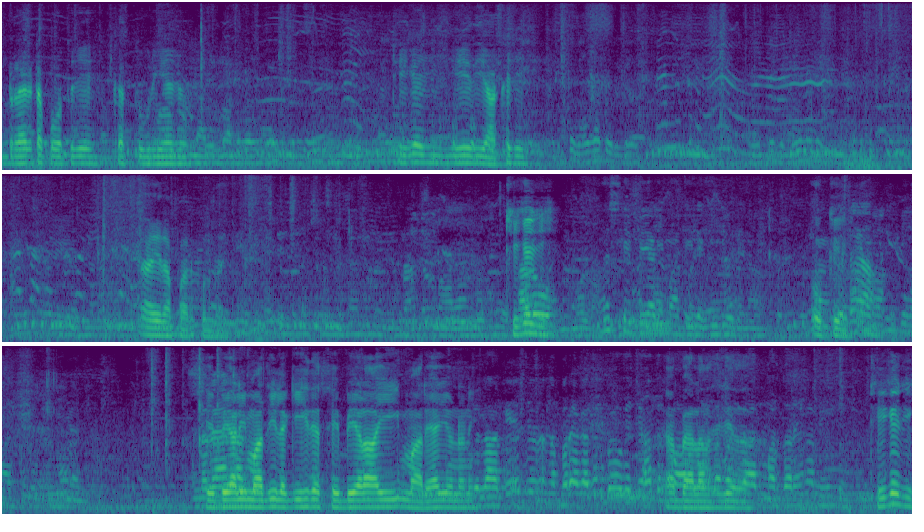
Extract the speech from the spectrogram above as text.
ਡਾਇਰੈਕਟ ਪੁੱਤ ਜੇ ਕਸਤੂਰੀਆਂ ਚੋਂ। ਠੀਕ ਹੈ ਜੀ ਇਹ ਇਹਦੀ ਅੱਖ ਜੀ। ਆ ਇਹਦਾ ਫ਼ਰਕ ਹੁੰਦਾ ਜੀ। ਠੀਕ ਹੈ ਜੀ। ਓਕੇ। ਸੇਬੇ ਵਾਲੀ ਮਾਦੀ ਲੱਗੀ ਸੀ ਤੇ ਸੇਬੇ ਵਾਲਾ ਹੀ ਮਾਰਿਆ ਜੀ ਉਹਨਾਂ ਨੇ। ਲਾ ਕੇ ਜਿਹੜਾ ਨੰਬਰ ਹੈਗਾ ਤੇ ਉਹਦੇ ਚਾਹ ਆ ਬੈਲੈਂਸ ਜੀ ਇਹਦਾ ਮਰਦਾ ਰਹੇਗਾ ਨਹੀਂ ਠੀਕ ਹੈ ਜੀ।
